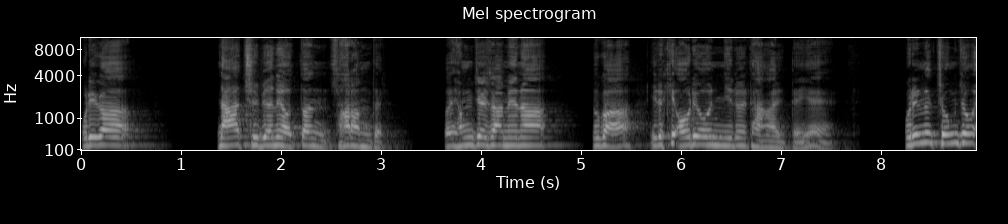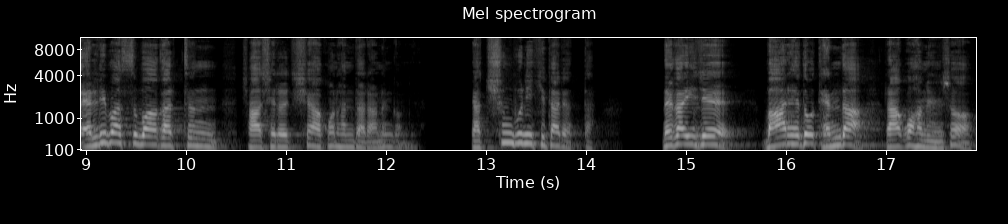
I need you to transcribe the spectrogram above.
우리가 나 주변의 어떤 사람들, 또 형제자매나 누가 이렇게 어려운 일을 당할 때에 우리는 종종 엘리바스와 같은 자세를 취하곤 한다라는 겁니다. 야, 충분히 기다렸다. 내가 이제 말해도 된다 라고 하면서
